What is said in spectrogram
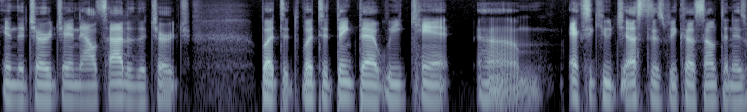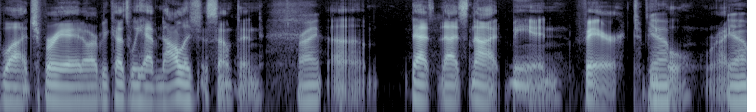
in the church and outside of the church, but to, but to think that we can't um, execute justice because something is widespread or because we have knowledge of something, Right. um, that's that's not being fair to Yeah. people, right? Yeah.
